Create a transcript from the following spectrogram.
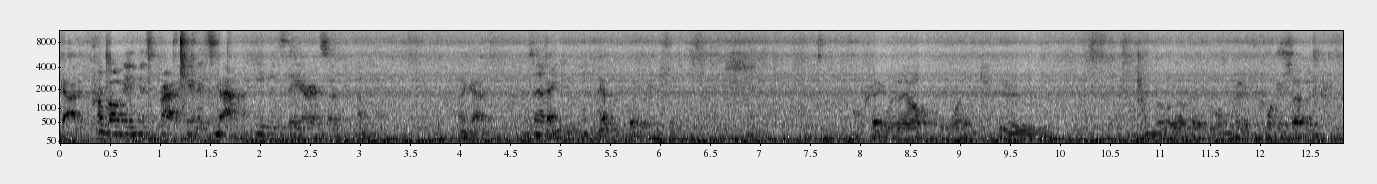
Got it, promoting his product, and it's not, he was there as a, okay. I got it. Does that Thank you. make- Yep. That makes sense. Okay, we're now going to, Ramona, I think we're on page 27.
